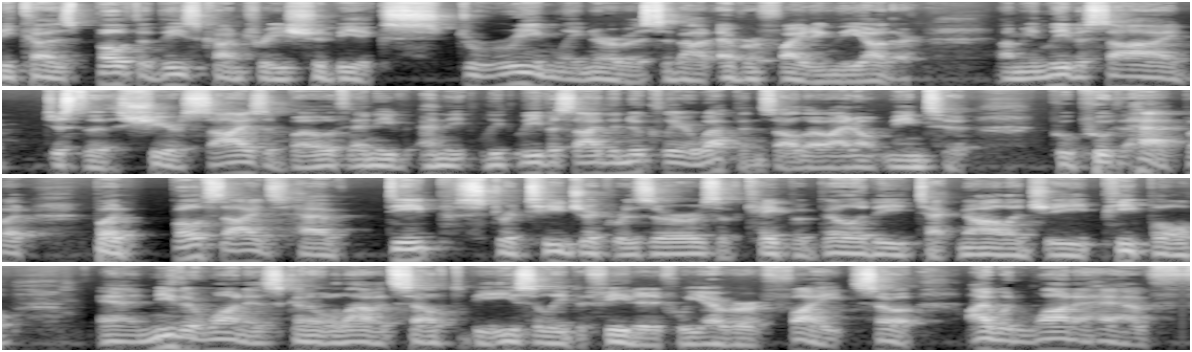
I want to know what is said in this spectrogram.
because both of these countries should be extremely nervous about ever fighting the other. I mean, leave aside just the sheer size of both, and, and leave aside the nuclear weapons. Although I don't mean to poo-poo that, but but both sides have deep strategic reserves of capability, technology, people, and neither one is going to allow itself to be easily defeated if we ever fight. So I would want to have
